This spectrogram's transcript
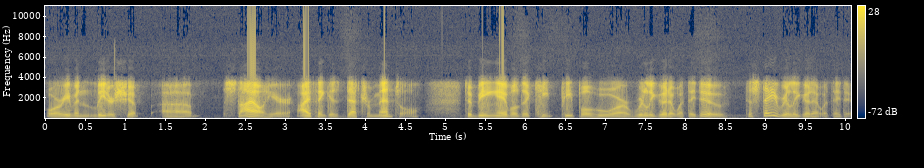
or even leadership uh, style here, I think is detrimental to being able to keep people who are really good at what they do to stay really good at what they do.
